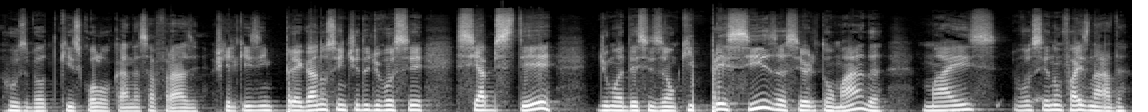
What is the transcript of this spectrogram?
Roosevelt quis colocar nessa frase. Acho que ele quis empregar no sentido de você se abster de uma decisão que precisa ser tomada, mas você não faz nada.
